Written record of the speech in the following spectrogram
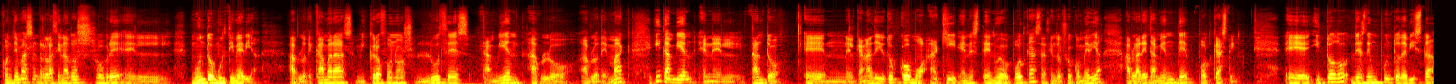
con temas relacionados sobre el mundo multimedia hablo de cámaras, micrófonos, luces, también hablo, hablo de Mac y también en el tanto en el canal de YouTube como aquí en este nuevo podcast haciendo su comedia hablaré también de podcasting. Eh, y todo desde un punto de vista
